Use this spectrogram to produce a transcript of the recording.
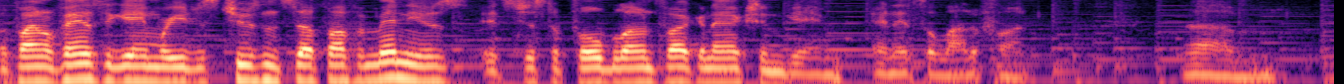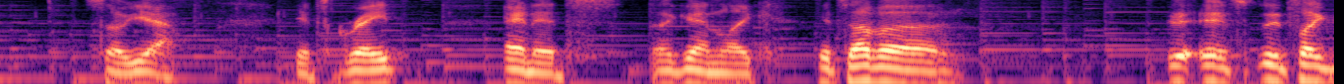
a Final Fantasy game where you're just choosing stuff off of menus. It's just a full blown fucking action game, and it's a lot of fun. Um, so yeah, it's great, and it's again like it's of a it's it's like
